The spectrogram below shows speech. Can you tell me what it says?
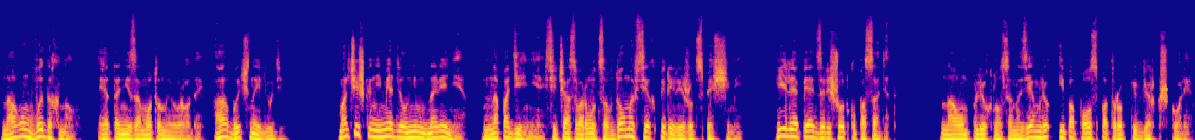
Наум выдохнул. Это не замотанные уроды, а обычные люди. Мальчишка не медлил ни мгновения. Нападение. Сейчас ворвутся в дом и всех перережут спящими. Или опять за решетку посадят. Наум плюхнулся на землю и пополз по тропке вверх к школе.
